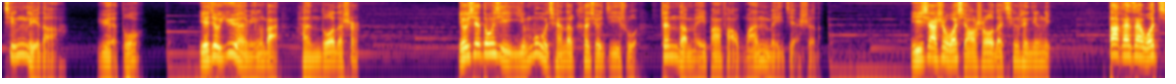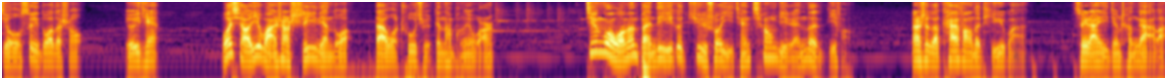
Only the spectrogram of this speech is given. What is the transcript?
经历的越多，也就越明白很多的事儿。有些东西以目前的科学技术，真的没办法完美解释的。以下是我小时候的亲身经历。大概在我九岁多的时候，有一天，我小姨晚上十一点多带我出去跟她朋友玩。经过我们本地一个据说以前枪毙人的地方，那是个开放的体育馆，虽然已经整改了，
